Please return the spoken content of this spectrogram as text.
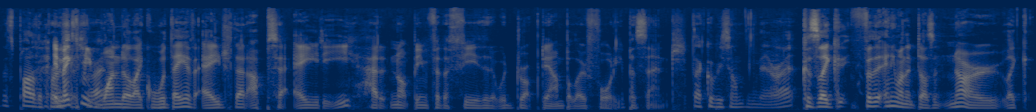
That's part of the process. it makes me right? wonder like would they have aged that up to 80 had it not been for the fear that it would drop down below 40% That could be something there, right? because like for the, anyone that doesn't know like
